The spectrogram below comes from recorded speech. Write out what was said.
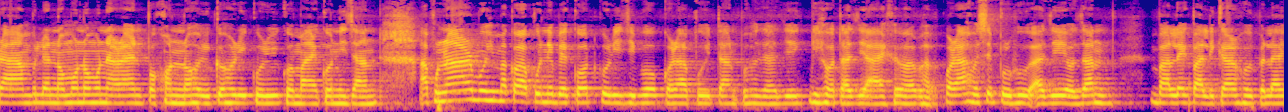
ৰাম বোলে নম নম নাৰায়ণ প্ৰসন্ন হৰি কৰি কমাই কণী জান। আপোনাৰ মহিমাক আপুনি বেকত কৰি জীৱ কৰা পৰিত্ৰাণ আজি গৃহত আজি আই সেৱা কৰা হৈছে প্ৰভু আজি অজান বালেক বালিকাৰ হৈ পেলাই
